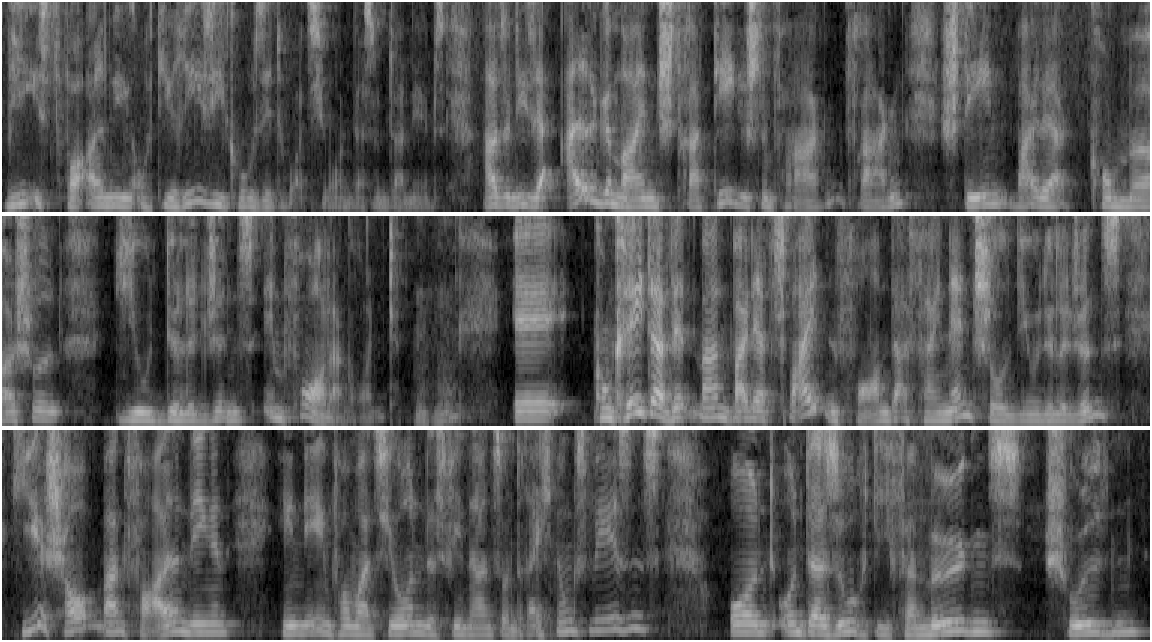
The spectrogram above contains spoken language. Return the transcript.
wie ist vor allen Dingen auch die Risikosituation des Unternehmens. Also diese allgemeinen strategischen Fragen, Fragen stehen bei der Commercial Due Diligence im Vordergrund. Mhm. Äh, konkreter wird man bei der zweiten Form, der Financial Due Diligence. Hier schaut man vor allen Dingen in die Informationen des Finanz- und Rechnungswesens und untersucht die Vermögens-, Schulden-,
